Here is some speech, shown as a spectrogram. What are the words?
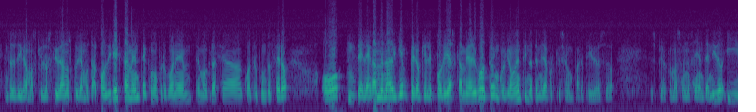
Entonces, digamos que los ciudadanos podrían votar o directamente, como propone Democracia 4.0, o delegando en alguien, pero que le podrías cambiar el voto en cualquier momento y no tendría por qué ser un partido. Eso espero que más o menos haya entendido. Y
